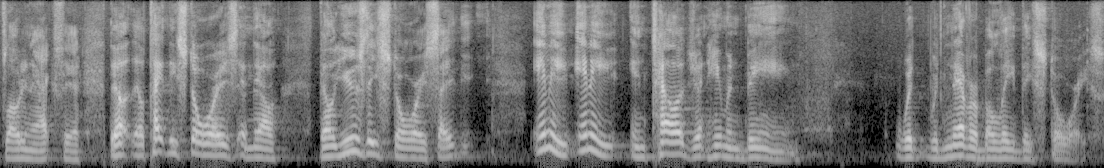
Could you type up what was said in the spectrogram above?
floating axe head. They'll, they'll take these stories and they'll, they'll use these stories. Say, any, any intelligent human being would, would never believe these stories.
